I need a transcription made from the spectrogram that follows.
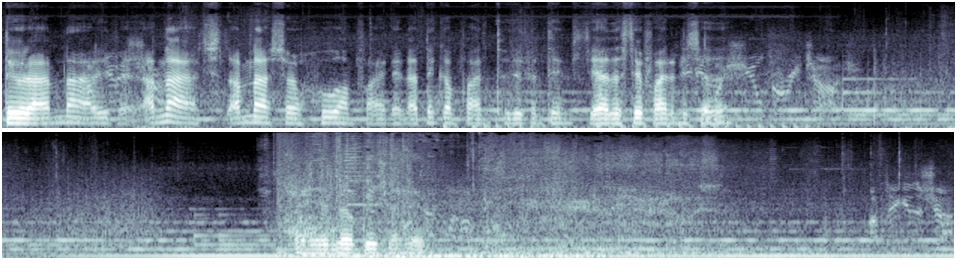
Dude, I'm not even. I'm not. I'm not sure who I'm fighting. I think I'm fighting two different teams. Yeah, they're still fighting each other. Right here, little bitch right here. I'm taking the shot.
